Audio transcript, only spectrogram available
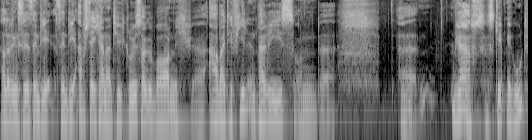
Allerdings sind die, sind die Abstecher natürlich größer geworden. Ich äh, arbeite viel in Paris und äh, äh, ja, es, es geht mir gut.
